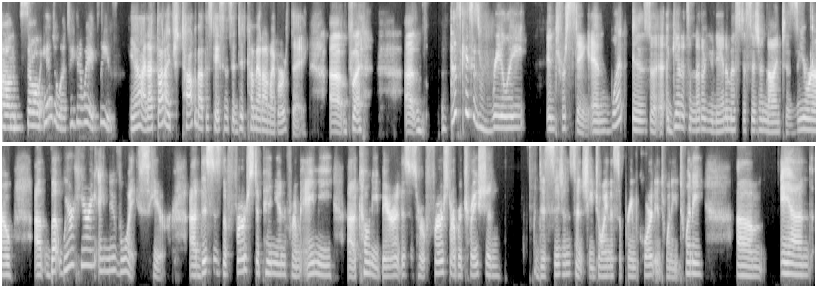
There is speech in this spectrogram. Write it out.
Um, so Angela, take it away, please. Yeah, and I thought I'd talk about this case since it did come out on my birthday. Uh, but uh, this case is really interesting. And what is, uh, again, it's another unanimous decision, nine to zero, uh, but we're hearing a new voice here. Uh, this is the first opinion from Amy uh, Coney Barrett. This is her first arbitration decision since she joined the Supreme Court in 2020. Um, and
